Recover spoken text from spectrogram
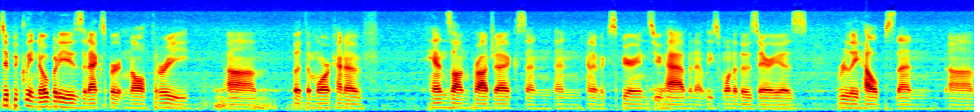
typically nobody is an expert in all three, um, but the more kind of hands-on projects and, and kind of experience you have in at least one of those areas really helps then um,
